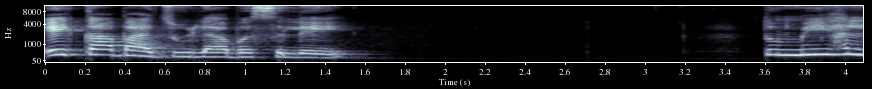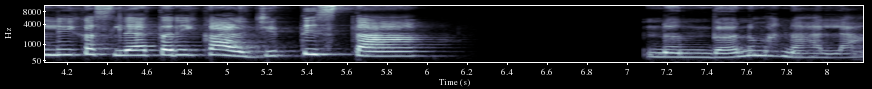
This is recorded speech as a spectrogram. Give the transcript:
एका बाजूला बसले. तुम्ही हल्ली कसल्या तरी काळजीत दिसता? नंदन म्हणाला.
